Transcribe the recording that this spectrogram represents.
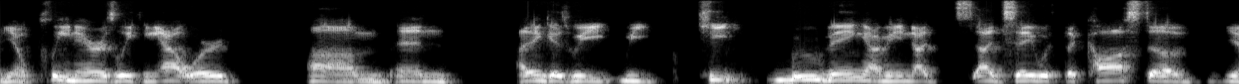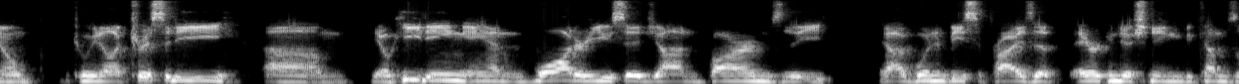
you know clean air is leaking outward, um, and I think as we we keep moving, I mean, I'd I'd say with the cost of you know between electricity, um, you know, heating and water usage on farms, the you know, I wouldn't be surprised if air conditioning becomes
